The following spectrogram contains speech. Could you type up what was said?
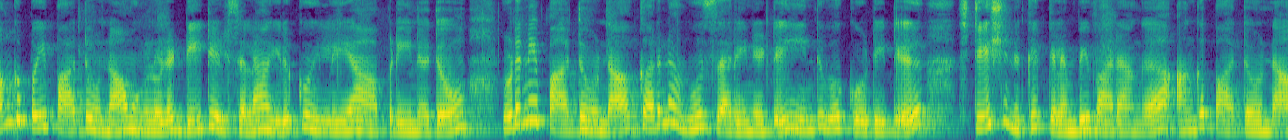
அங்கே போய் பார்த்தோன்னா அவங்களோட டீட்டெயில்ஸ் எல்லாம் இருக்கும் இல்லையா அப்படின்னதும் உடனே பார்த்தோன்னா கருணாவும் சரின்னுட்டு இந்துவை கூட்டிட்டு ஸ்டேஷனுக்கு கிளம்பி வராங்க. அங்கே பார்த்தோன்னா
